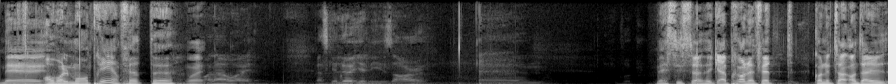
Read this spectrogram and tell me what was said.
Mais, On va le montrer, en fait. euh. ouais. Voilà, ouais. Parce que là, il y a les heures. Euh, Mais c'est ça. Fait qu'après, on a fait. qu'on est, on est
